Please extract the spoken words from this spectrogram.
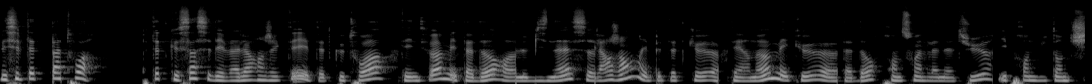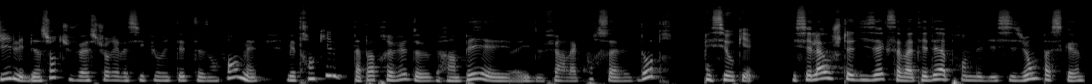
mais c'est peut-être pas toi. Peut-être que ça, c'est des valeurs injectées, et peut-être que toi, t'es une femme et t'adores euh, le business, euh, l'argent, et peut-être que t'es un homme et que euh, t'adores prendre soin de la nature et prendre du temps de chill, et bien sûr, tu veux assurer la sécurité de tes enfants, mais, mais tranquille, t'as pas prévu de grimper et, et de faire la course avec d'autres, et c'est ok. Et c'est là où je te disais que ça va t'aider à prendre des décisions, parce que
